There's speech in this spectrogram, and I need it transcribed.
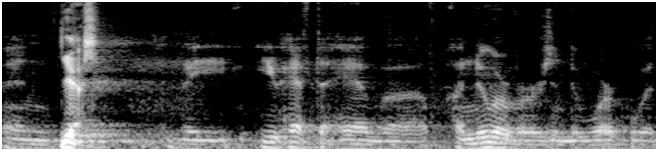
and Yes. You have to have a, a newer version to work with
